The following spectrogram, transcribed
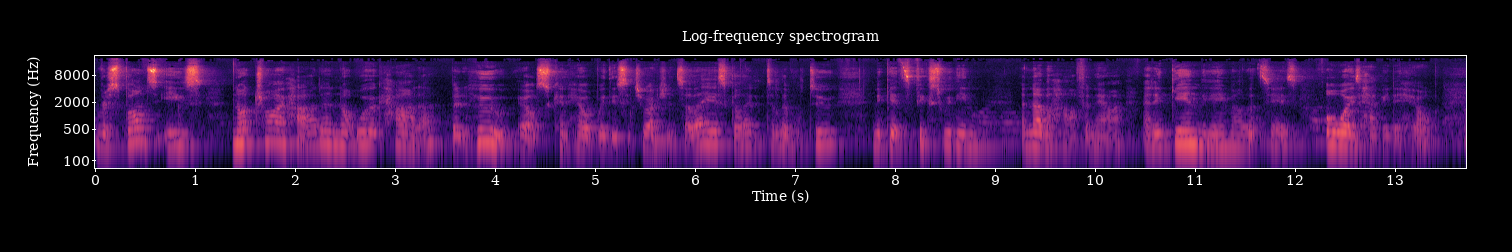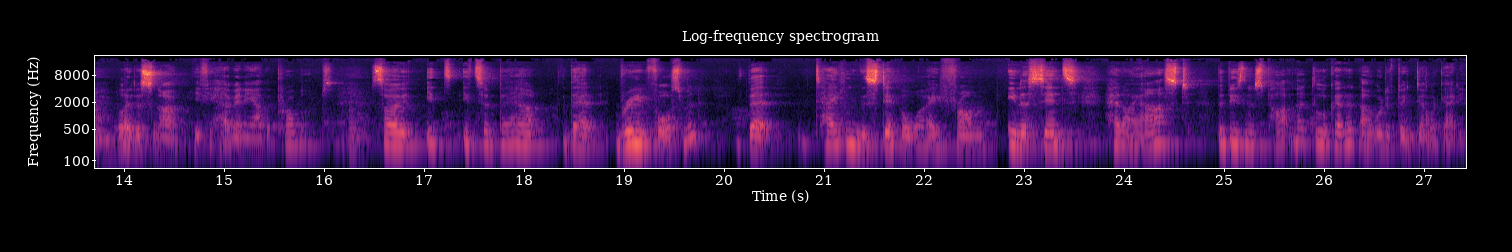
response is not try harder, not work harder, but who else can help with this situation? So they escalate it to level two and it gets fixed within another half an hour. And again, the email that says, always happy to help. Mm. Let us know if you have any other problems. Mm. So it's, it's about that reinforcement, that taking the step away from, in a sense, had I asked the business partner to look at it, I would have been delegating.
